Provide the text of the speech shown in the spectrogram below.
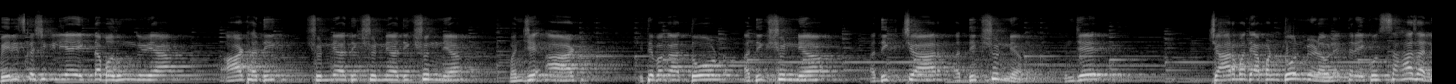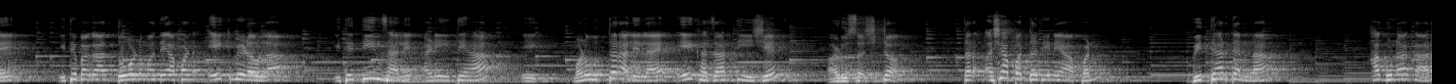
बेरीज कशी केली आहे? एकदा बघून घेऊया. आठ अधिक शून्य अधिक शून्य अधिक शून्य म्हणजे आठ. इथे बघा दोन अधिक शून्य अधिक चार अधिक शून्य. म्हणजे चारमध्ये आपण दोन मिळवले तर एकूण सहा झाले. इथे बघा दोनमध्ये आपण एक मिळवला इथे तीन झाले आणि इथे हा एक. म्हणून उत्तर आलेलं आहे एक हजार तीनशे अडुसष्ट. तर अशा पद्धतीने आपण विद्यार्थ्यांना हा गुणाकार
